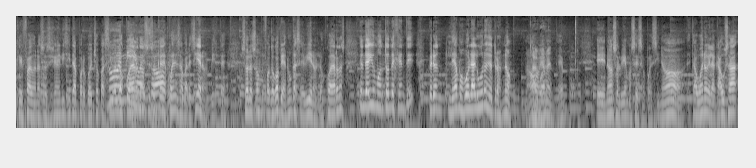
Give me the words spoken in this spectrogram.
jefa de una asociación ilícita por cohecho pasivo. No los cuadernos, eso. esos que después desaparecieron, ¿viste? Solo son fotocopias, nunca se vieron los cuadernos. Donde hay un montón de gente, pero le damos bola a algunos y otros no, ¿no? Tal. Obviamente. ¿eh? Eh, no nos olvidemos eso, pues si no, está bueno que la causa,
